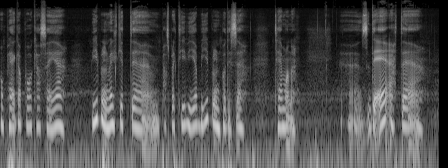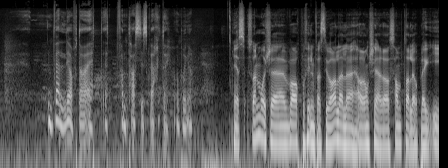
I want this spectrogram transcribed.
og peke på hva sier Bibelen. Hvilket eh, perspektiv gir Bibelen på disse temaene. Eh, så det er et eh, Veldig ofte et, et fantastisk verktøy å bruke. Yes, Så en må ikke være på filmfestival eller arrangere samtaleopplegg i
